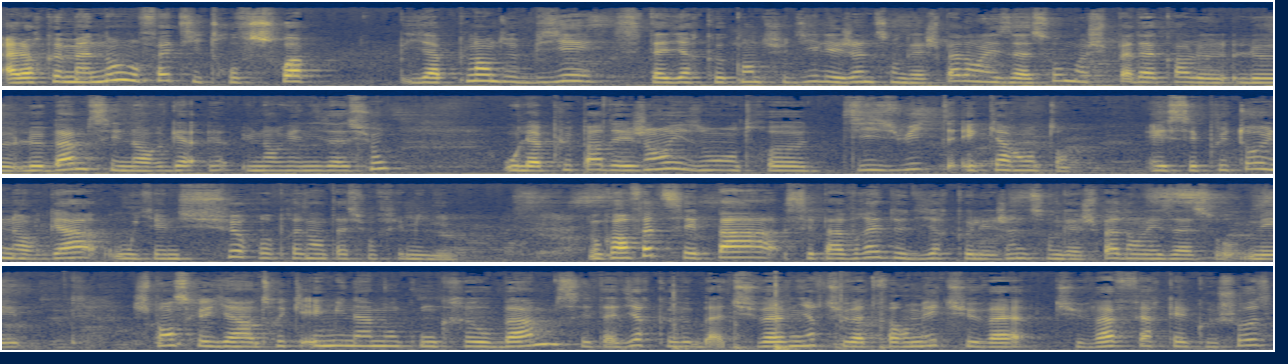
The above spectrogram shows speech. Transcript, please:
Alors que maintenant, en fait, ils trouvent soit. Il y a plein de biais. C'est-à-dire que quand tu dis les jeunes ne s'engagent pas dans les assos, moi je suis pas d'accord. Le, BAM, c'est une, orga- une organisation où la plupart des gens, ils ont entre 18 et 40 ans. Et c'est plutôt une orga où il y a une surreprésentation féminine. Donc en fait, c'est pas pas vrai de dire que les jeunes ne s'engagent pas dans les assos, mais je pense qu'il y a un truc éminemment concret au BAM, c'est-à-dire que bah, tu vas venir, tu vas te former, tu vas, faire quelque chose,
